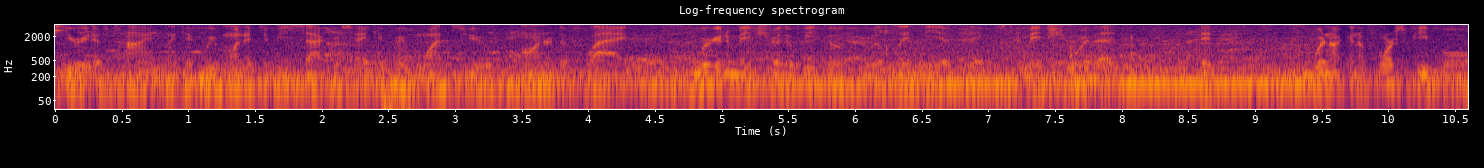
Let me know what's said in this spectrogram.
period of time. Like if we want it to be sacrosanct, if we want to honor the flag, we're going to make sure that we go through a litany of things to make sure that that we're not going to force people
